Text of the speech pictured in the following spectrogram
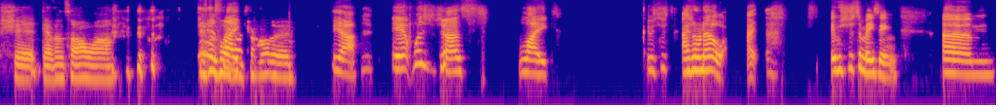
Shit, Devon Sawa. this is like, Like- childhood. Yeah. It was just like it was just I don't know. I it was just amazing. Um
